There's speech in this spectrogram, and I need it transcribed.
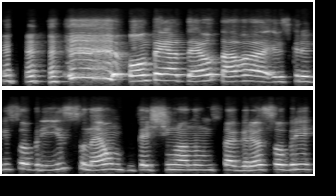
Ontem até eu tava, eu escrevi sobre isso, né? Um textinho lá no Instagram sobre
